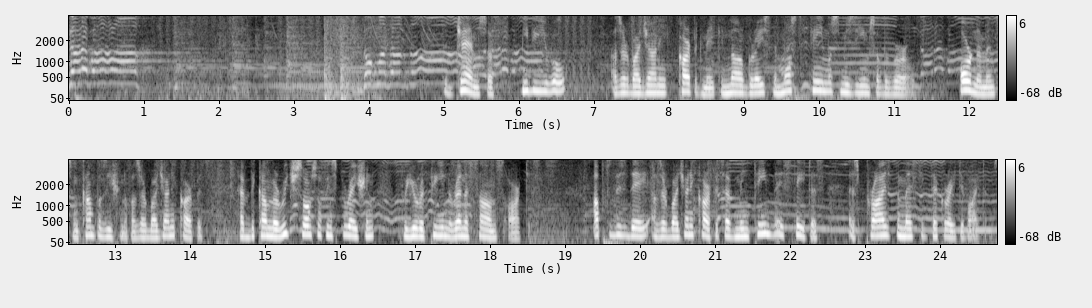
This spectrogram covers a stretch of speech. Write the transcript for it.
Qarabağ Doğma The gems of medieval Azerbaijani carpet making now grace the most famous museums of the world. Ornaments and composition of Azerbaijani carpets have become a rich source of inspiration for European Renaissance artists. Up to this day, Azerbaijani carpets have maintained their status as prized domestic decorative items.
